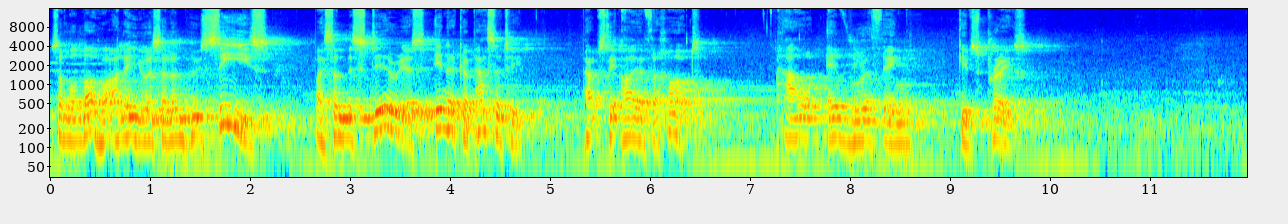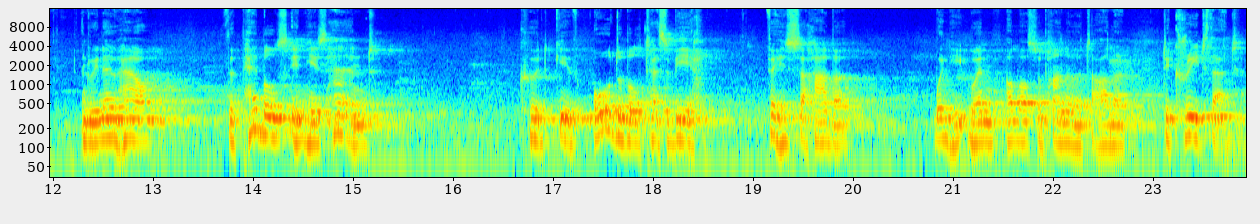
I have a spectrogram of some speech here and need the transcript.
sallallahu alayhi wasallam, who sees by some mysterious inner capacity, perhaps the eye of the heart, how everything gives praise. And we know how the pebbles in his hand could give audible tasbih for his Sahaba when, he, when Allah subhanahu wa ta'ala decreed that.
